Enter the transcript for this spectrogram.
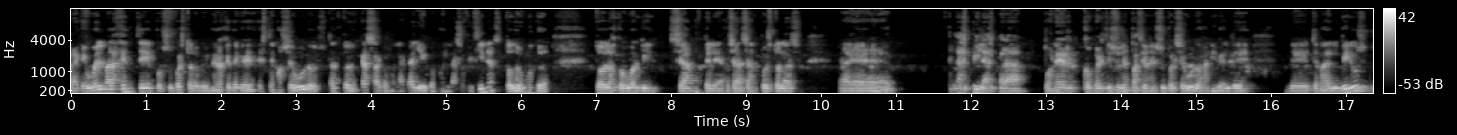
para que vuelva la gente, por supuesto, lo primero es que, estemos seguros, tanto en casa como en la calle como en las oficinas. Todo el mundo, todos los coworking se han peleado, o sea, se han puesto las, eh, las pilas para poner, convertir sus espacios en súper seguros a nivel de, tema del virus.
